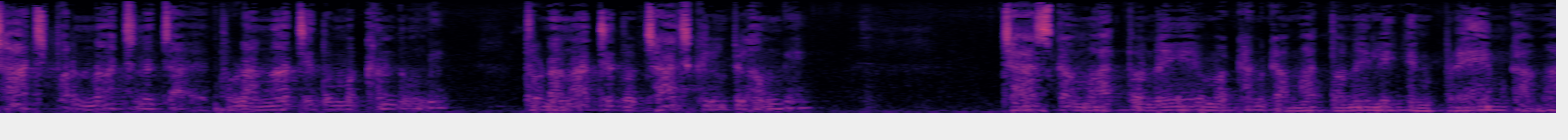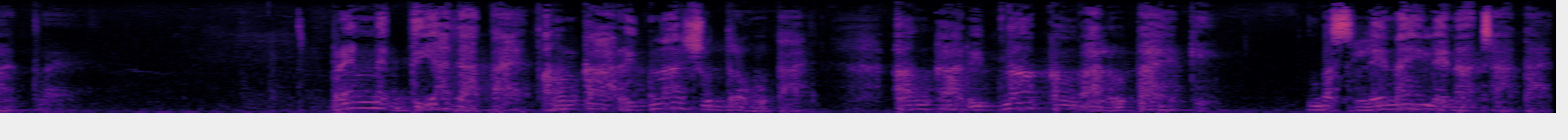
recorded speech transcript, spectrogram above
छाछ पर नाच नचाए। थोड़ा नाचे तो मक्खन दूँगी, थोड़ा नाचे तो छाछ पिलाऊँगी। छाछ का महत्व तो नहीं है, मक्खन का महत्व तो नहीं, लेकिन प्रेम का महत्व है। प्रेम में दिया जाता है, अहंकार इतना शुद्र होता है। अहंकार इतना कंगाल होता है कि बस लेना ही लेना चाहता है।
